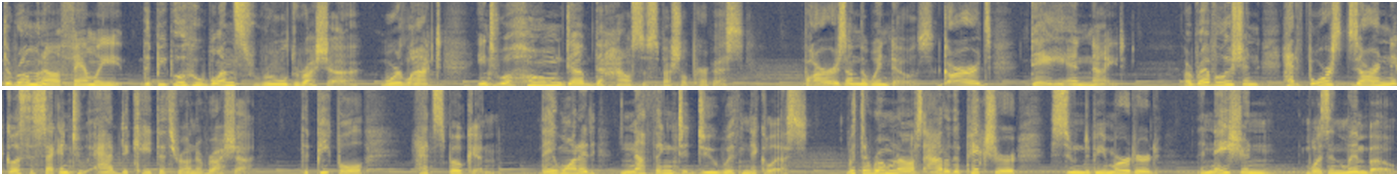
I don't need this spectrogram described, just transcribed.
The Romanov family, the people who once ruled Russia, were locked into a home dubbed the House of Special Purpose. Bars on the windows, guards day and night. A revolution had forced Tsar Nicholas II to abdicate the throne of Russia. The people had spoken. They wanted nothing to do with Nicholas. With the Romanovs out of the picture, soon to be murdered, the nation was in limbo.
